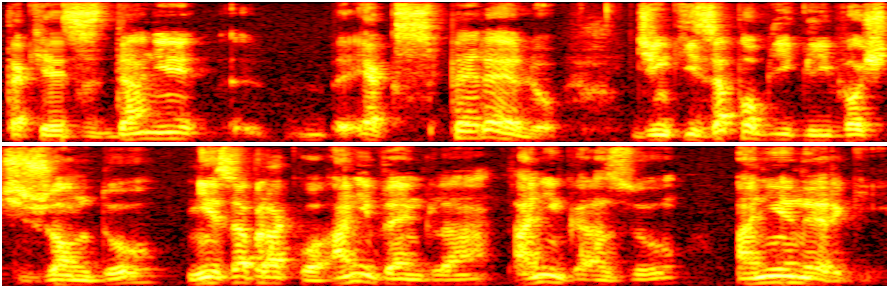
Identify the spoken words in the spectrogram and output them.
takie zdanie e, jak z Perelu. Dzięki zapobiegliwości rządu nie zabrakło ani węgla, ani gazu, ani energii.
